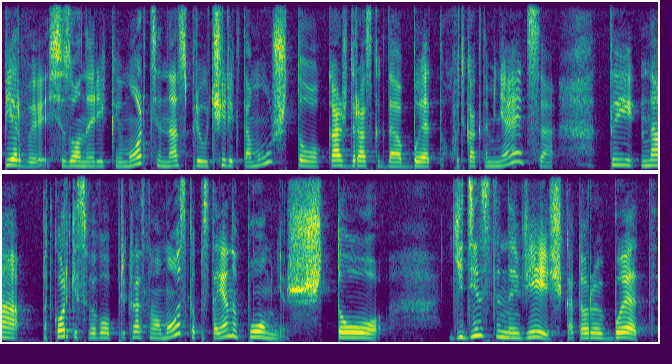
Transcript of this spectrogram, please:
первые сезоны Рика и Морти нас приучили к тому, что каждый раз, когда Бет хоть как-то меняется, ты на подкорке своего прекрасного мозга постоянно помнишь, что единственная вещь, которую Бет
